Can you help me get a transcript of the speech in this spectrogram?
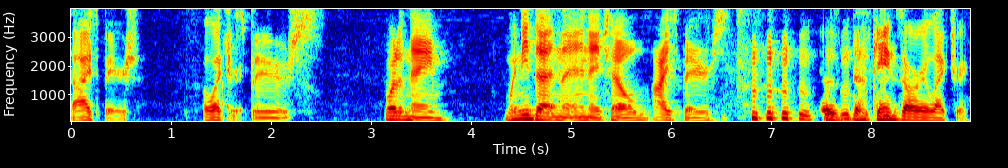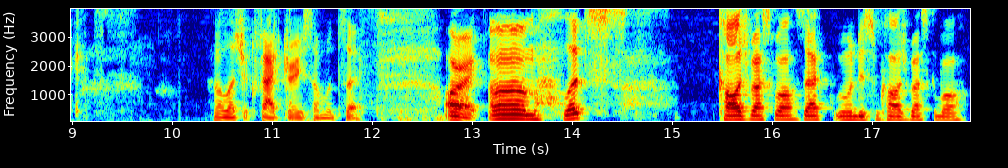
The Ice Bears, electric. Ice Bears. what a name. We need that in the NHL. Ice Bears. Those, those games are electric. An electric factory, some would say. All right, um, let's college basketball. Zach, we want to do some college basketball.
